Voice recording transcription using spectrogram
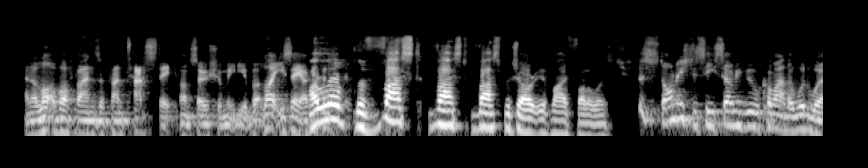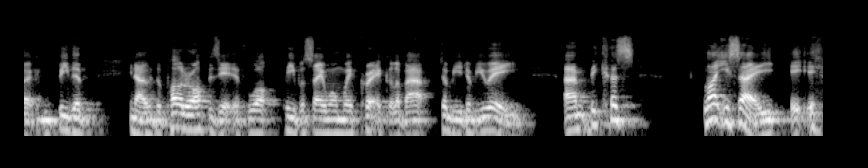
And a lot of our fans are fantastic on social media. But like you say, I, I love the vast, vast, vast majority of my followers. Just astonished to see so many people come out of the woodwork and be the, you know, the polar opposite of what people say when we're critical about WWE. Um, because like you say, it,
